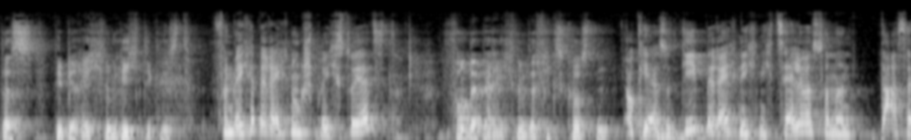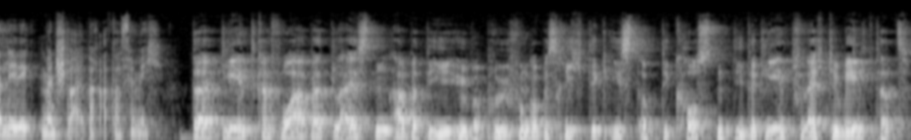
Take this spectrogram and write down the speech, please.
dass die Berechnung richtig ist. Von welcher Berechnung sprichst du jetzt? Von der Berechnung der Fixkosten. Okay, also die berechne ich nicht selber, sondern das erledigt mein Steuerberater für mich. Der Klient kann Vorarbeit leisten, aber die Überprüfung, ob es richtig ist, ob die Kosten, die der Klient vielleicht gewählt hat,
